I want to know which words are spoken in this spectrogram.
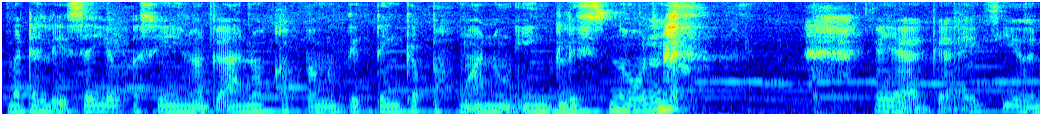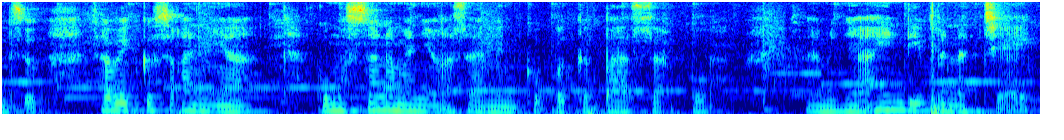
madali sa'yo kasi mag-ano ka pa, magtiting ka pa kung anong English noon. Kaya guys, yun. So, sabi ko sa kanya, kumusta naman yung assignment ko pagkapasa ko? Sabi niya, ay, hindi pa na-check.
